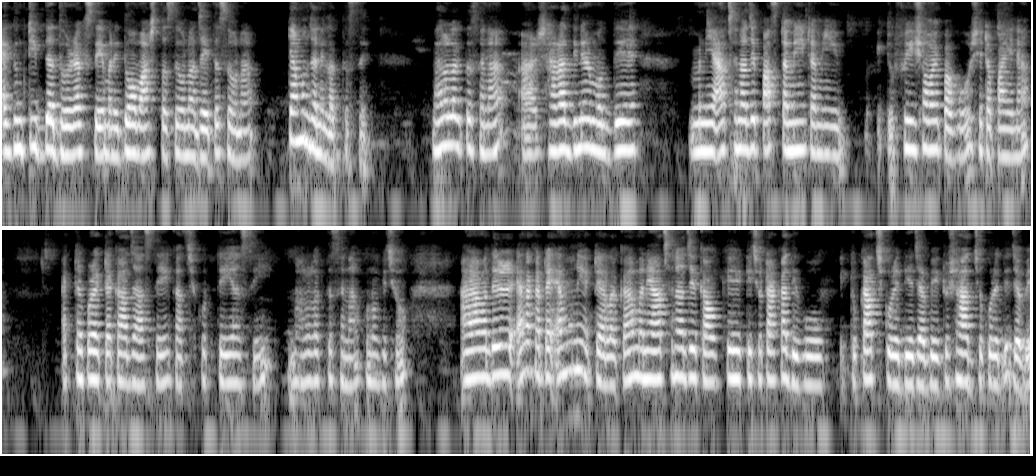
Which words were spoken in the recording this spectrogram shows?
একদম টিপ দেওয়া ধরে রাখছে মানে দম আসতেছেও না, যাইতেছেও না। কেমন জানি লাগতেছে। ভালো লাগতেছে না। আর সারা দিনের মধ্যে মানে আছে না যে পাঁচটা মিনিট আমি একটু ফ্রি সময় পাবো, সেটা পাই না। একটার পর একটা কাজ আছে, কাজ করতেই আছি। ভালো লাগতেছে না কোনো কিছু। আর আমাদের এলাকাটা এমনই একটা এলাকা মানে আছে না যে কাউকে কিছু টাকা দিব, একটু কাজ করে দিয়ে যাবে, একটু সাহায্য করে দিয়ে যাবে,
